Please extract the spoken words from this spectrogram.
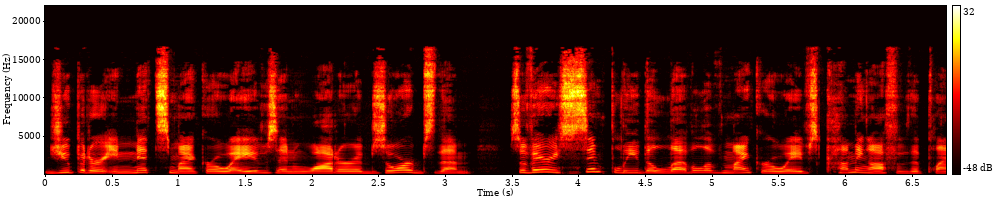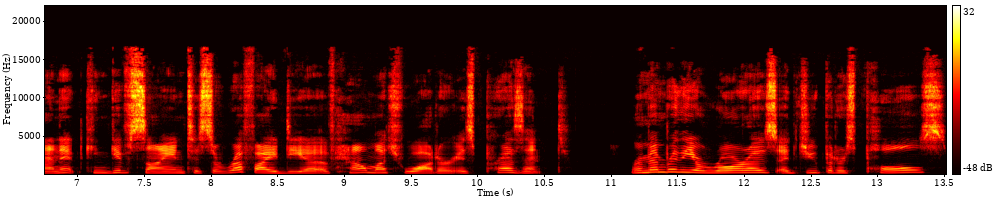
Jupiter emits microwaves and water absorbs them, so, very simply, the level of microwaves coming off of the planet can give scientists a rough idea of how much water is present. Remember the auroras at Jupiter's poles?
